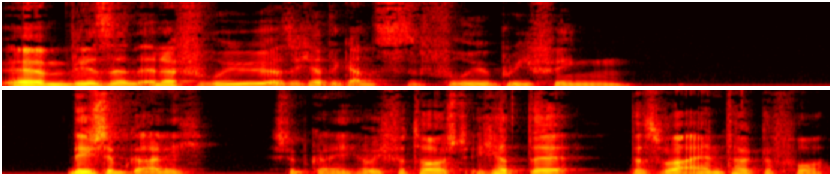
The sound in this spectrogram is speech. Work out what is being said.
Ähm, wir sind in der Früh, also ich hatte ganz früh Briefing. Nee, stimmt gar nicht. Stimmt gar nicht, habe ich vertauscht. Ich hatte, das war einen Tag davor.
